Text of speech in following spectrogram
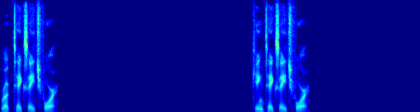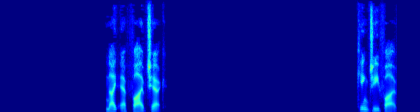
rook takes h4 king takes h4 knight f5 check. King g5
